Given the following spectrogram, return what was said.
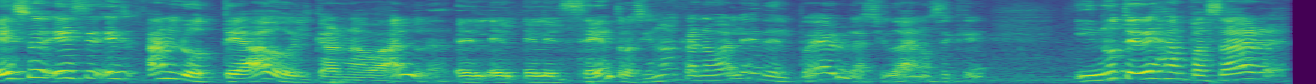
eso es, es- han loteado el carnaval, el, el, el, el centro, si no el carnaval es del pueblo, la ciudad, no sé qué. Y no te dejan pasar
